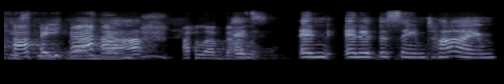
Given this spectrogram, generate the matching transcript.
piece yeah, on that. I love that. And, and and at the same time,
